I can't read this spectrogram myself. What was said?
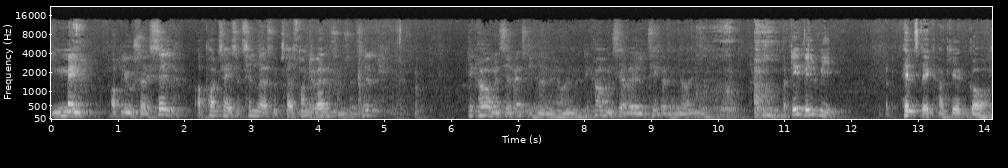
Men at blive sig selv, og påtage sig tilværelsen, og træde frem i verden som sig selv, det kræver, at man ser vanskelighederne i øjnene. Det kræver, at man ser realiteterne i øjnene. Og det vil vi helst ikke have Kirkegaard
